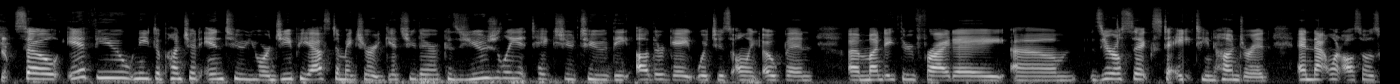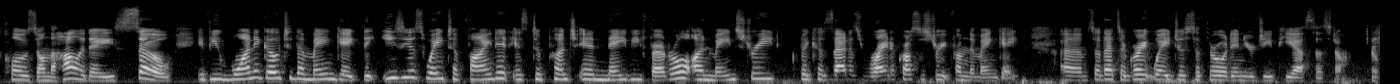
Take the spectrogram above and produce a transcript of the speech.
Yep. So if you need to punch it into your GPS to make sure it gets you there, because usually it takes you to the other gate, which is only open uh, Monday through Friday, um, 06 to 1800, and that one also is closed on the holidays. So if you want to go to the main gate, the easiest way to find it is to punch in Navy Federal on Main Street because that is right across the street from the main gate. Um, so that's a great way just to throw it in your GPS system. Yep.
